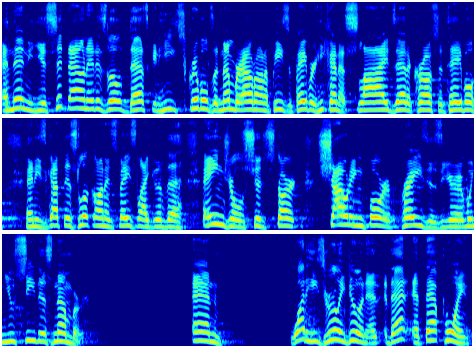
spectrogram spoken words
And then you sit down at his little desk and he scribbles a number out on a piece of paper and he kind of slides that across the table and he's got this look on his face like the angels should start shouting forth praises when you see this number. And what he's really doing at that, at that point,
